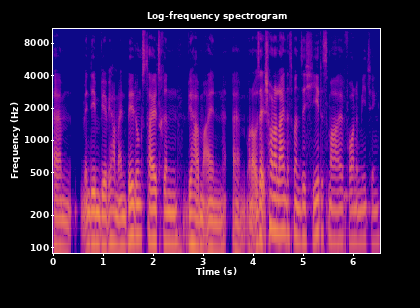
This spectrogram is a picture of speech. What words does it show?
ähm, indem wir, wir haben einen Bildungsteil drin, wir haben einen, ähm, und schon allein, dass man sich jedes Mal vor einem Meeting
